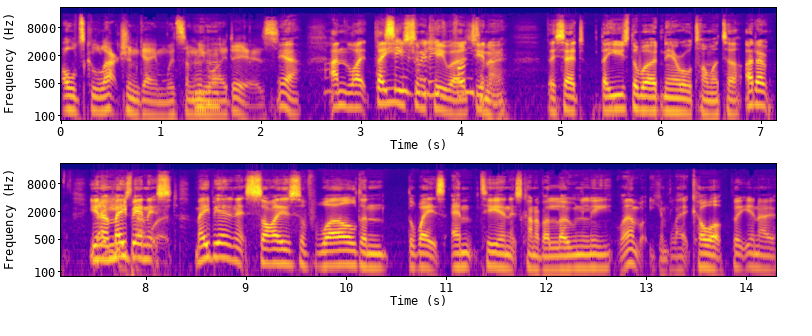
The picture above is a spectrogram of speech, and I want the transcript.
old school action game with some new Mhm. ideas. yeah, and like they use some really keywords. You know, me. they said they used the word NieR Automata. I don't. You They know, maybe in its word. maybe in its size of world and the way it's empty and it's kind of a lonely. Well, you can play it co-op, but you know.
